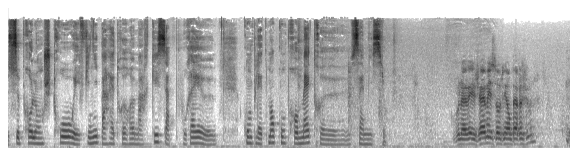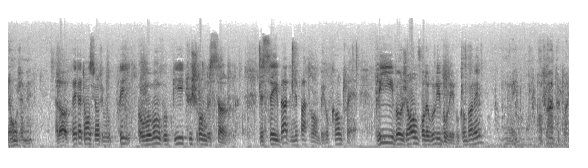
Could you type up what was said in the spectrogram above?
se prolonge trop et finit par être remarquée, ça pourrait complètement compromettre sa mission. Vous n'avez jamais sauté en parachute? Non, jamais. Alors faites attention, je vous prie, au moment où vos pieds toucheront le sol. N'essayez pas de ne pas tomber, au contraire. Pliez vos jambes pour le rouler-bouler, vous comprenez? Oui, enfin à peu près.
